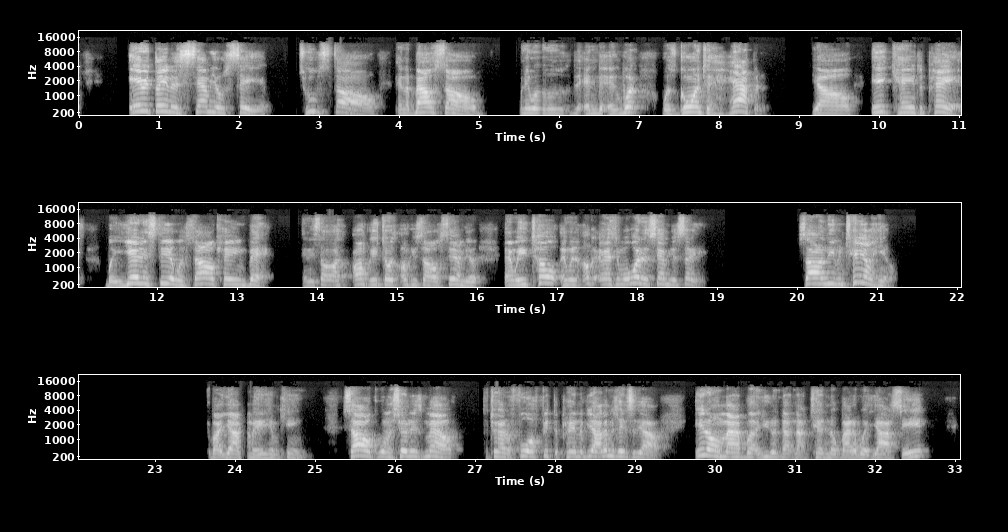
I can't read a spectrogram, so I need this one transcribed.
everything that Samuel said to Saul and about Saul, and it was and, and what was going to happen, y'all, it came to pass. But yet and still, when Saul came back and he saw his uncle, he told his uncle he saw Samuel, and when he told, and when the uncle asked him, Well, what did Samuel say? Saul didn't even tell him about Yah made him king. Saul want to shut his mouth to try to forfeit the plan of Yah. Let me say this to y'all. It don't matter but you don't not tell nobody what Yah said.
